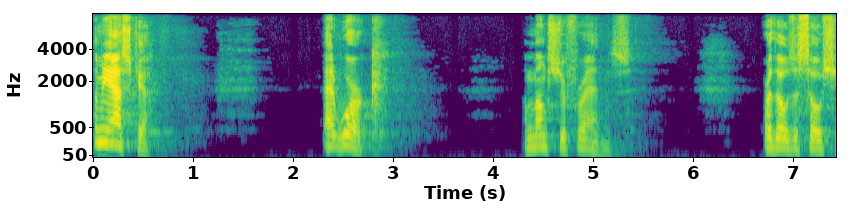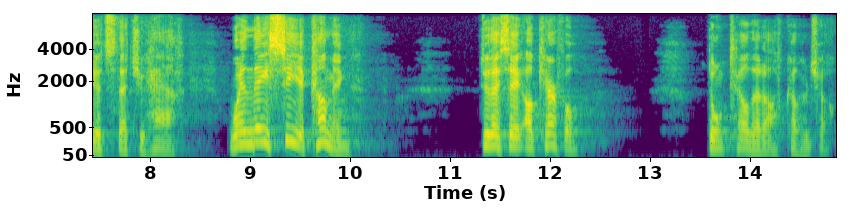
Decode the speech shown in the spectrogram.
Let me ask you at work, amongst your friends, or those associates that you have, when they see you coming, do they say, Oh, careful, don't tell that off color joke?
